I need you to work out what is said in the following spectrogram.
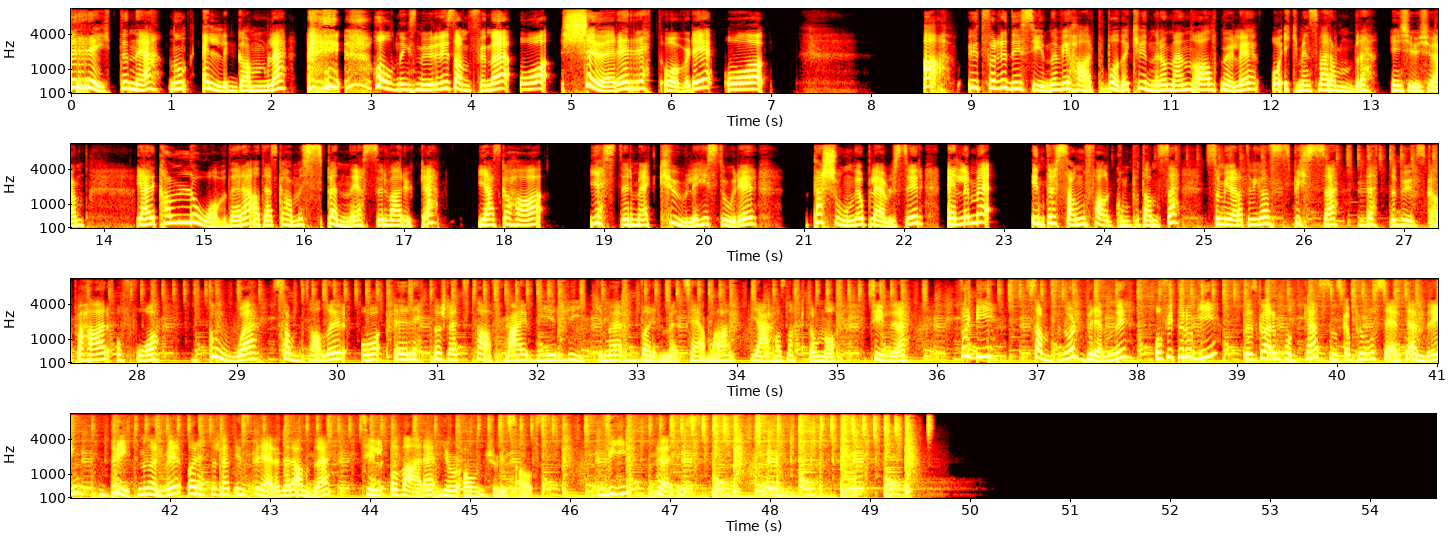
brøyte ned noen eldgamle holdningsmurer i samfunnet og kjøre rett over de og ah, utfordre de synene vi har på både kvinner og menn og alt mulig, og ikke minst hverandre i 2021. Jeg kan love dere at jeg skal ha med spennende gjester hver uke. Jeg skal ha gjester med kule historier, personlige opplevelser, eller med interessant fagkompetanse som gjør at vi kan spisse dette budskapet her og få gode samtaler og rett og slett ta for meg de rykende varme temaene jeg har snakket om nå tidligere. Fordi samfunnet vårt brenner, og Fytologi det skal være en podkast som skal provosere til endring, bryte med normer og rett og slett inspirere dere andre til å være your own true selves. Vi høres!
